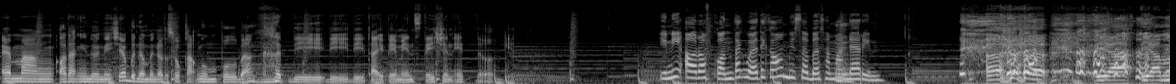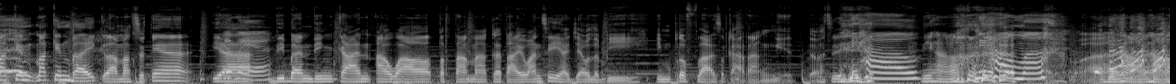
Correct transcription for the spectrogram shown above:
emang orang Indonesia bener-bener suka ngumpul banget di di di Taipei Main Station itu gitu. Ini out of contact berarti kamu bisa bahasa Hmm. Mandarin. ya ya makin makin baik lah maksudnya ya, Gitu ya? dibandingkan awal pertama ke Taiwan sih ya jauh lebih improve lah sekarang gitu sih. Ni hao. Ni hao. Ni hao ma. Wah, ni hao, ni hao.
